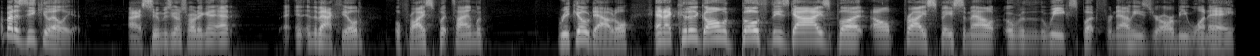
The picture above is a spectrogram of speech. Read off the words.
How about Ezekiel Elliott? I assume he's going to start again at in, in the backfield. We'll probably split time with Rico Dowdle. And I could have gone with both of these guys, but I'll probably space them out over the, the weeks. But for now, he's your RB1A.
